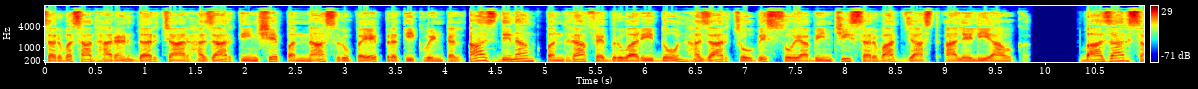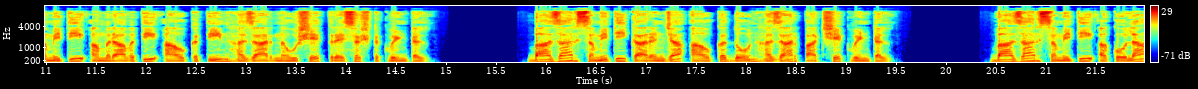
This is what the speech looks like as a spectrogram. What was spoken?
सर्वसाधारण दर चार हजार तीनशे पन्नास रुपये प्रति क्विंटल. आज दिनांक पंधरा फेब्रुवारी दोन हजार चोवीस सोयाबीनची सर्वात जास्त आलेली आवक. बाजार समिती अमरावती आवक तीन हजार नऊशे त्रेसष्ट क्विंटल. बाजार समिती कारंजा आवक दोन हजार पाचशे क्विंटल. बाजार समिती अकोला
